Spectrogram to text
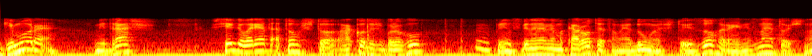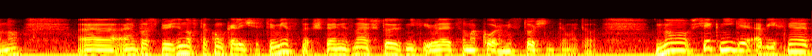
Гемора, Мидраш, все говорят о том, что Гакодыш Барагу, в принципе, наверное, Макарот этому, я думаю, что из Зогара, я не знаю точно, но э, они просто приведены в таком количестве мест, что я не знаю, что из них является Макором, источником этого. Но все книги объясняют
